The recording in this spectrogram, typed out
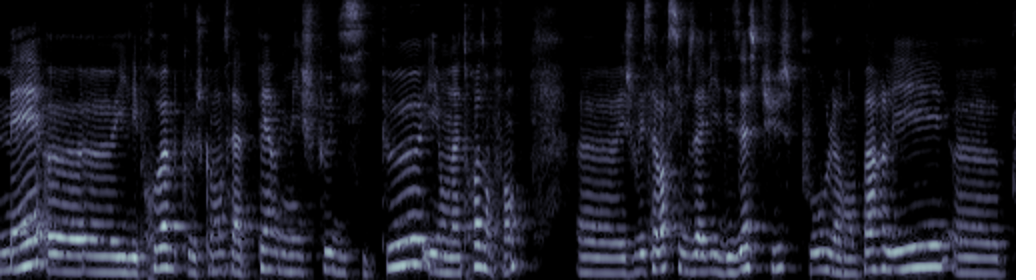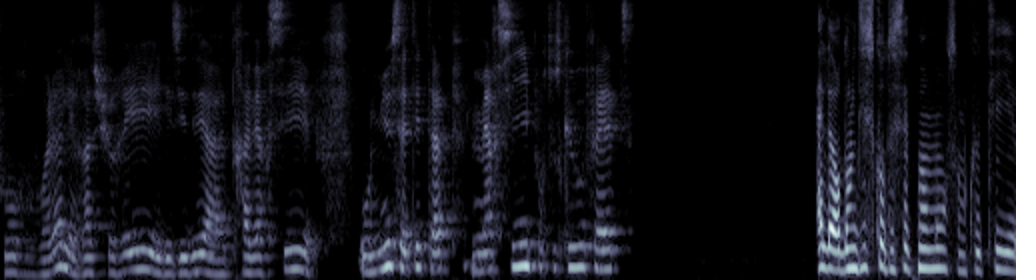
Mais euh, il est probable que je commence à perdre mes cheveux d'ici peu et on a trois enfants. Euh, je voulais savoir si vous aviez des astuces pour leur en parler, euh, pour voilà les rassurer et les aider à traverser au mieux cette étape. Merci pour tout ce que vous faites. Alors, dans le discours de cette maman, sur le côté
